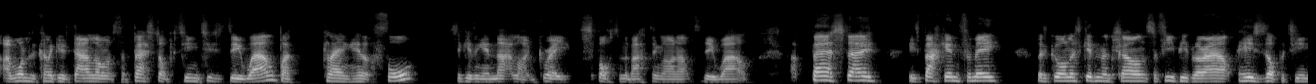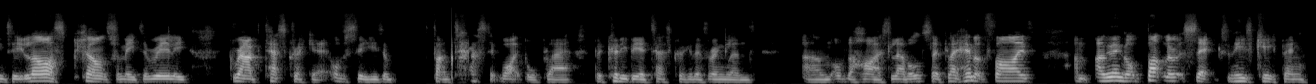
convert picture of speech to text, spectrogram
I wanted to kind of give Dan Lawrence the best opportunity to do well by playing him at four. So giving him that like great spot in the batting lineup to do well. At Bairstow, he's back in for me. Let's go on, let's give him a chance. A few people are out. Here's his opportunity. Last chance for me to really grab Test cricket. Obviously, he's a fantastic white ball player, but could he be a Test cricketer for England um, of the highest level? So play him at five. Um, I've then got Buttler at six, and he's keeping.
